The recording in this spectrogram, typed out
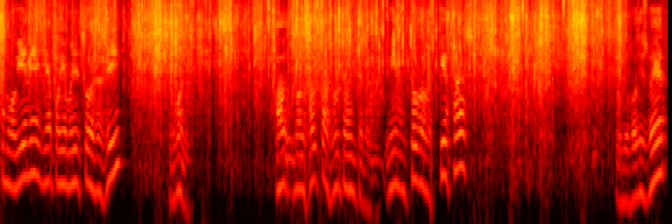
como viene, ya podía venir todas así, y bueno, no le falta absolutamente nada. Vienen todas las piezas. Como podéis ver,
